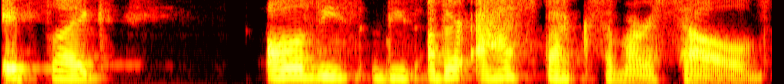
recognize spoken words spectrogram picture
it's like all of these these other aspects of eh, mm-hmm. ourselves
